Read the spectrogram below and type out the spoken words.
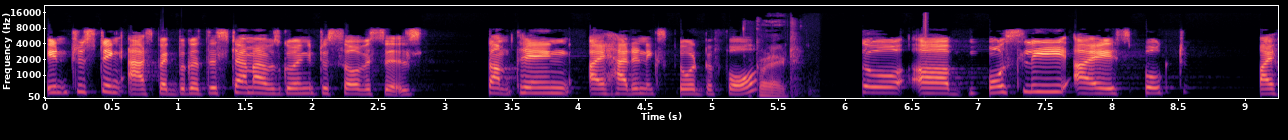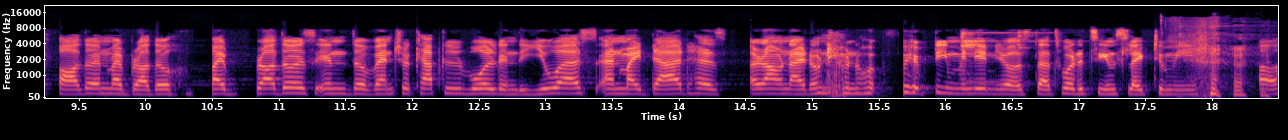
interesting aspect because this time I was going into services, something I hadn't explored before. Correct. So uh, mostly I spoke to my father and my brother. My brother's in the venture capital world in the US, and my dad has around, I don't even know, 50 million years. That's what it seems like to me. uh,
